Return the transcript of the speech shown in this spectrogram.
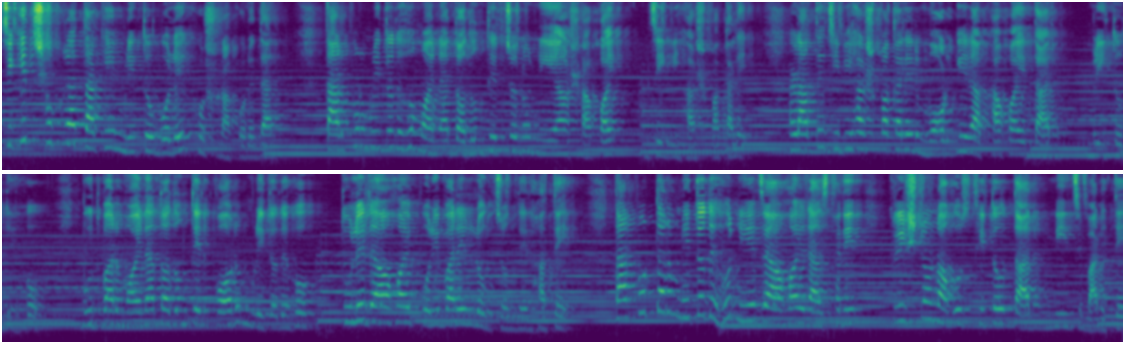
চিকিৎসকরা তাকে মৃত বলে ঘোষণা করে দেন। তারপর মৃতদেহ ময়না তদন্তের জন্য নিয়ে আসা হয় জিবি হাসপাতালে। রাতে জিবি হাসপাতালের মর্গে রাখা হয় তার মৃতদেহ। বুধবার ময়না তদন্তের পর মৃতদেহ তুলে দেওয়া হয় পরিবারের লোকজনদের হাতে। তারপর তার মৃতদেহ নিয়ে যাওয়া হয় রাজধানীর কৃষ্ণনগরস্থিত তার নিজ বাড়িতে।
